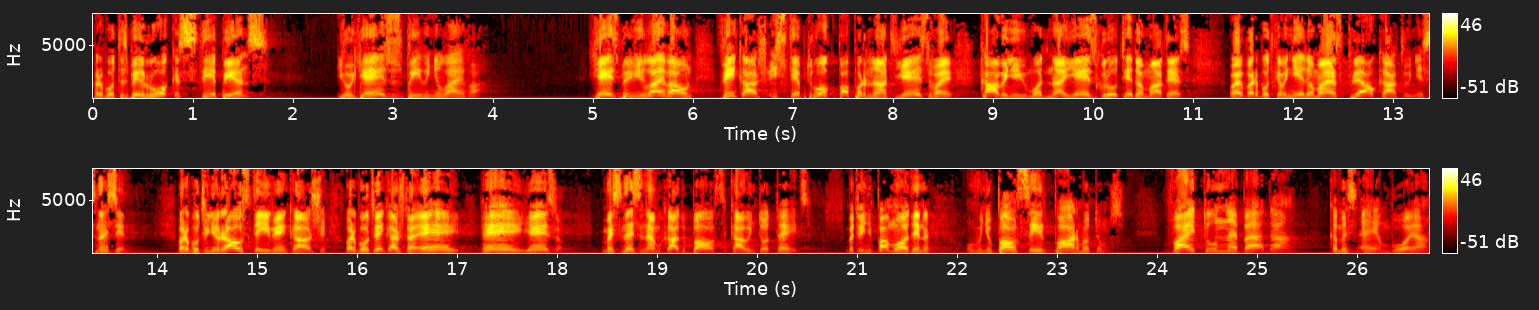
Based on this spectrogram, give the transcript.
varbūt tas bija rokas stiepiens, jo Jēzus bija viņu laivā. Jēzus bija viņu laivā un vienkārši izstiept roku paparunāt Jēzu vai kā viņi modināja Jēzu grūti iedomāties. Vai varbūt, ka viņi iedomājās pļaukāt viņu, es nezinu. Varbūt viņi raustīja vienkārši, varbūt vienkārši tā, ej, ej, Jēzu. Mēs nezinām kādu balsi, kā viņi to teica, bet viņi pamodina un viņu balsī ir pārmetums. Vai tu nebēdā, ka mēs ejam bojā?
